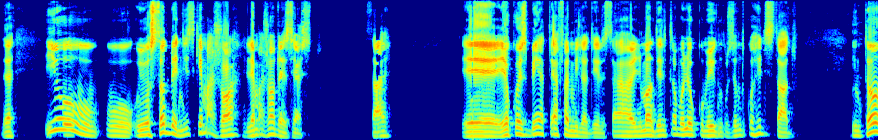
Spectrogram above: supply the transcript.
Né? E o, o, o Sandro Benítez, que é major, ele é major do Exército, sabe? É, eu conheço bem até a família dele, sabe? A irmã dele trabalhou comigo, inclusive, no Correio de Estado. Então,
